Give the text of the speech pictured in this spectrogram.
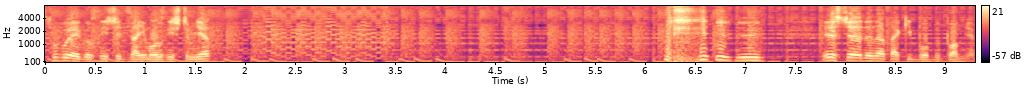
Spróbuję go zniszczyć, zanim on zniszczy mnie. Jeszcze jeden atak i byłoby po mnie.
